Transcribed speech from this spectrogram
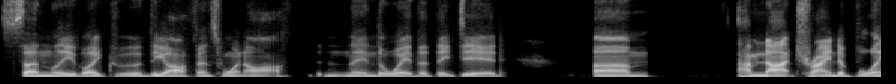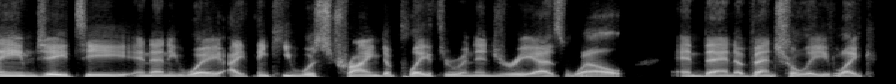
suddenly like the, the offense went off in, in the way that they did. Um, I'm not trying to blame JT in any way. I think he was trying to play through an injury as well. And then eventually, like,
